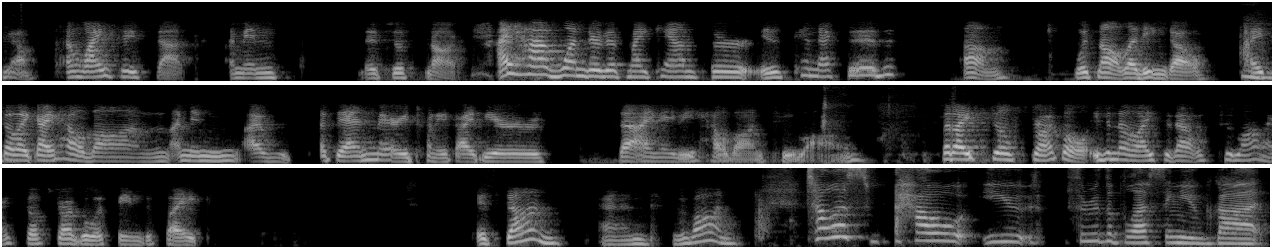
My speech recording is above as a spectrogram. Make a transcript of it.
Yeah. And why say stuck? I mean, it's just not. I have wondered if my cancer is connected um, with not letting go. Mm-hmm. I feel like I held on. I mean, I've been married 25 years that I maybe held on too long but I still struggle, even though I said that was too long. I still struggle with being just like, it's done. and move on. Tell us how you, through the blessing you got,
